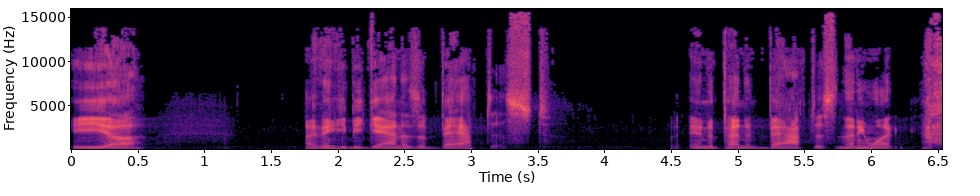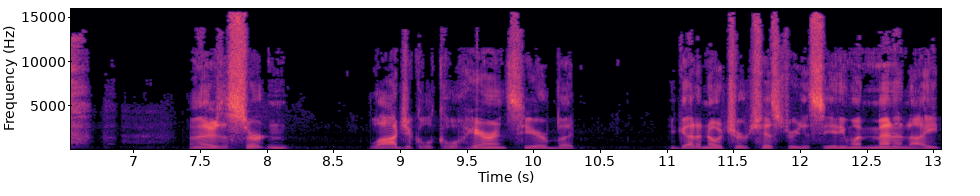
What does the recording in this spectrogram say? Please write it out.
He, uh, I think he began as a Baptist, independent Baptist, and then he went, and there's a certain logical coherence here, but you got to know church history to see it. He went Mennonite,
